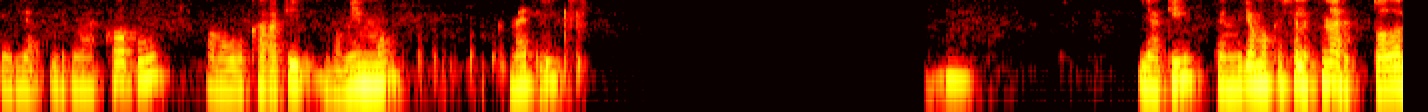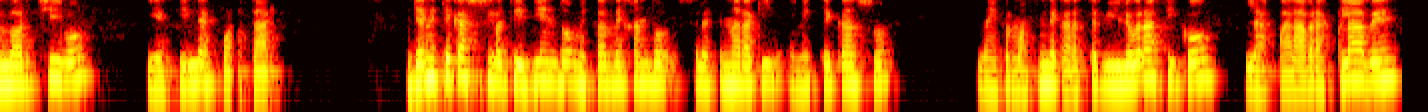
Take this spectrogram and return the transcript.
Sería ir a Scopus, vamos a buscar aquí lo mismo, Metrics. Y aquí tendríamos que seleccionar todos los archivos y decirle exportar. Ya en este caso, si lo estáis viendo, me está dejando seleccionar aquí, en este caso, la información de carácter bibliográfico, las palabras clave,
